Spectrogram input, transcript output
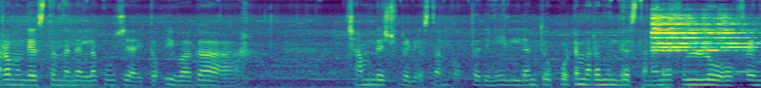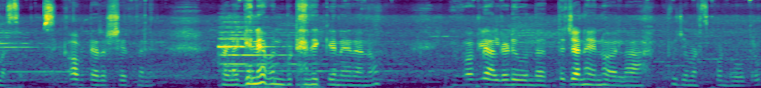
ಮಾರಮ್ಮನ ದೇವಸ್ಥಾನದಲ್ಲೆಲ್ಲ ಪೂಜೆ ಆಯಿತು. ಇವಾಗ ಚಾಮುಂಡೇಶ್ವರಿ ದೇವಸ್ಥಾನಕ್ಕೆ ಹೋಗ್ತಾ ಇದ್ದೀನಿ. ಇಲ್ಲಂತೂ ಕೋಟೆ ಮಾರಮ್ಮನ ದೇವಸ್ಥಾನ ಅಂದರೆ ಫುಲ್ಲು ಫೇಮಸ್ಸು ಸಿಕ್ಕಾಪಟ್ಟೆ ರಶ್ ಇರ್ತಾರೆ. ಬೆಳಗ್ಗೆನೇ ಬಂದ್ಬಿಟ್ಟೆ ಅದಕ್ಕೇ ನಾನು. ಇವಾಗಲೇ ಆಲ್ರೆಡಿ ಒಂದು ಹತ್ತು ಜನ ಏನೋ ಎಲ್ಲ ಪೂಜೆ ಮಾಡಿಸ್ಕೊಂಡು ಹೋದರು.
